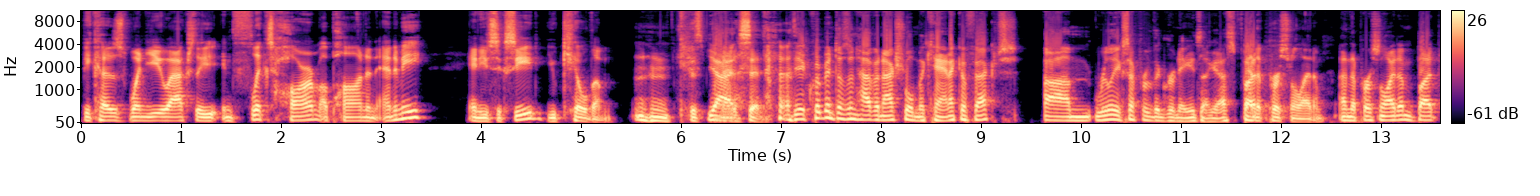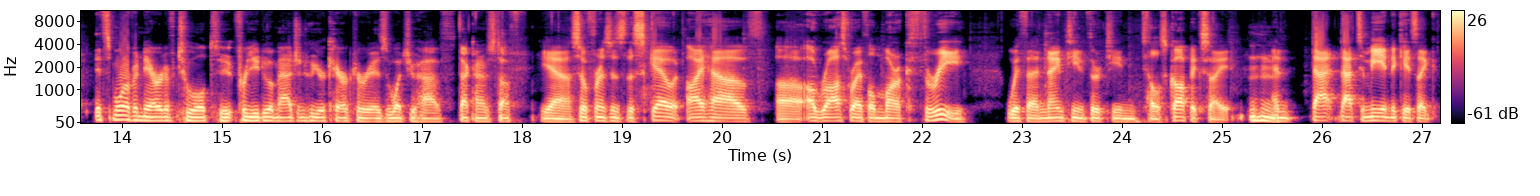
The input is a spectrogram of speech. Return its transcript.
because when you actually inflict harm upon an enemy and you succeed, you kill them. Mhm. Because Yeah. medicine. the equipment doesn't have an actual mechanic effect, um, really, except for the grenades, I guess, but but a personal item. and the personal item. But it's more of a narrative tool to for you to imagine who your character is, what you have, that kind of stuff. Yeah. So, for instance, the scout, I have uh, a Ross rifle Mark III with a 1913 telescopic sight. Mhm. and that that to me indicates like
